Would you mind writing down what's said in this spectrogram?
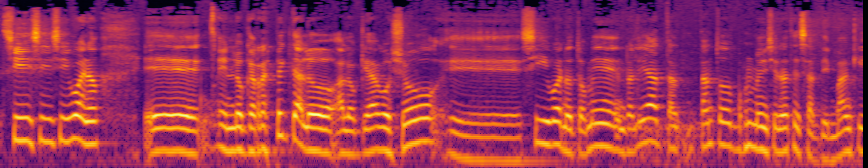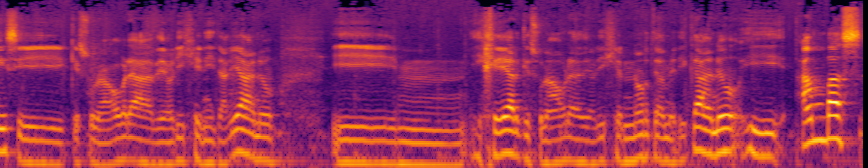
Sí, sí, sí, bueno, eh, en lo que respecta a lo, a lo que hago yo, sí, bueno, tomé, en realidad, tanto vos mencionaste Saltimbanquis, y que es una obra de origen italiano, y, mm, y Gear, que es una obra de origen norteamericano, y ambas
